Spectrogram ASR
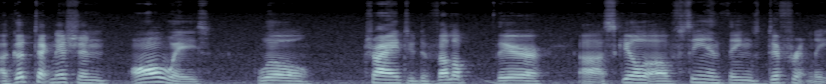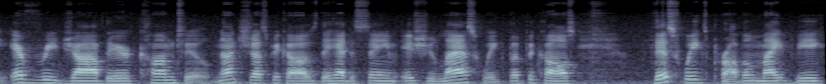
a good technician always will try to develop their uh, skill of seeing things differently every job they come to. Not just because they had the same issue last week, but because this week's problem might be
